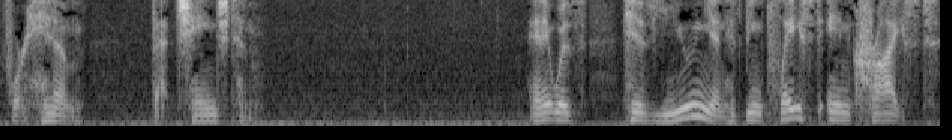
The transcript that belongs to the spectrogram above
for him that changed him. And it was his union, his being placed in Christ,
